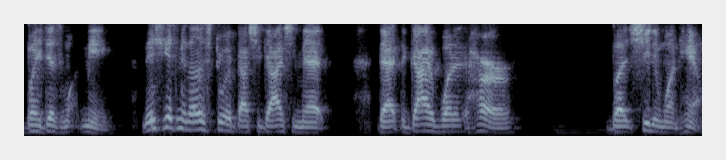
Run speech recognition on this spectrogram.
but he doesn't want me. Then she gives me another story about she guy she met that the guy wanted her, but she didn't want him.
